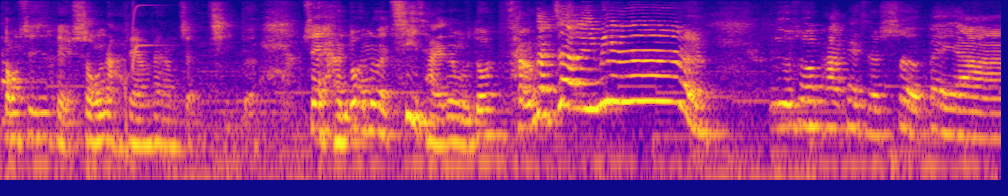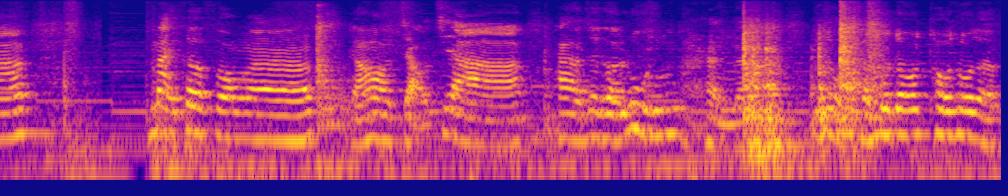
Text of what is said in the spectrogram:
东西是可以收纳非常非常整齐的。所以很多很多的器材呢，我们都藏在这里面。比如说 Podcast 的设备啊，麦克风啊，然后脚架啊，还有这个录音盘啊，就是我们全部都偷偷的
